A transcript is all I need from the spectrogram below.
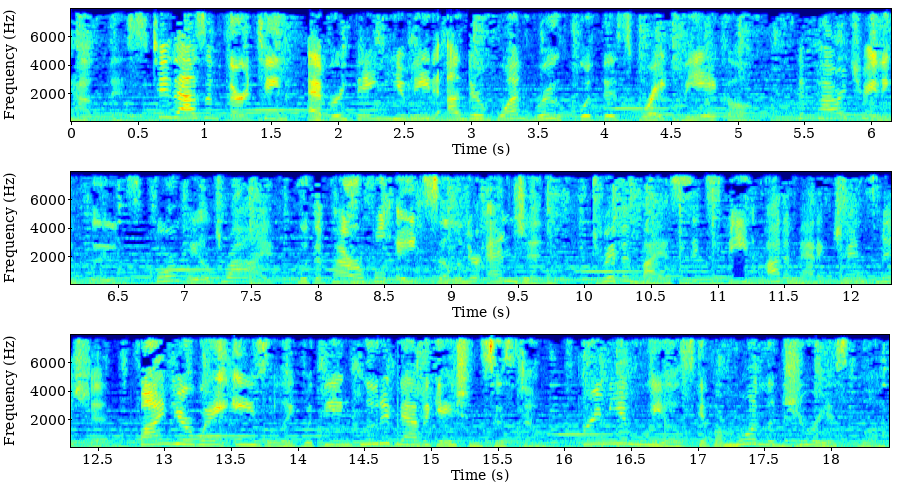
out this 2013 everything you need under one roof with this great vehicle. The powertrain includes four-wheel drive with a powerful eight-cylinder engine driven by a six-speed automatic transmission. Find your way easily with the included navigation system. Premium wheels give a more luxurious look.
